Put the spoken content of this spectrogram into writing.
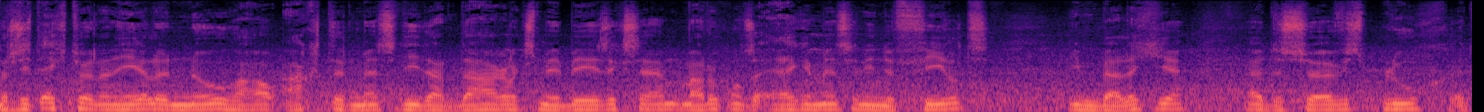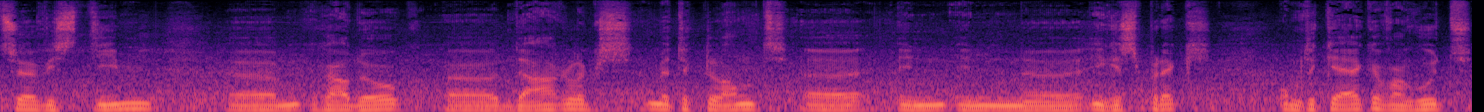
Er zit echt wel een hele know-how achter, mensen die daar dagelijks mee bezig zijn, maar ook onze eigen mensen in de field in België. De serviceploeg, het serviceteam ehm, gaat ook dagelijks met de klant in, in, in gesprek om te kijken van goed,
